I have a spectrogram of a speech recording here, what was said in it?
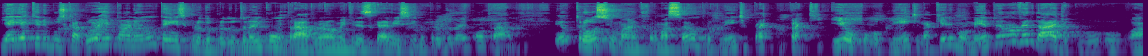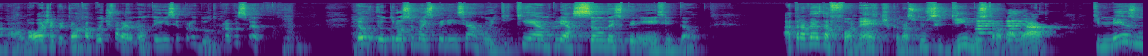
E aí aquele buscador retorna, eu não tenho esse produto, produto não encontrado. Normalmente eles escrevem assim, no produto não encontrado. Eu trouxe uma informação para o cliente para que eu, como cliente, naquele momento, é uma verdade. O, o, a, a, loja virtual acabou de falar, eu não tenho esse produto para você. Então, eu trouxe uma experiência ruim. O que, que é a ampliação da experiência, então? Através da fonética, nós conseguimos trabalhar que mesmo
